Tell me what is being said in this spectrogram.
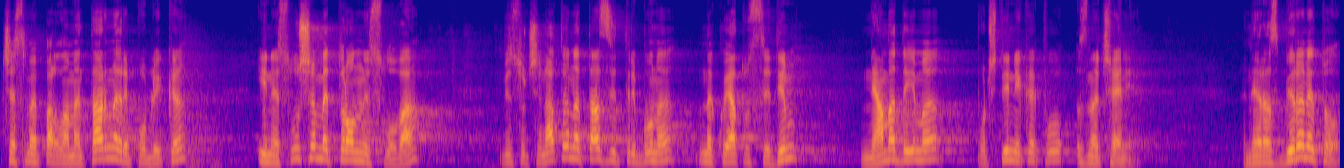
че сме парламентарна република и не слушаме тронни слова, височината на тази трибуна, на която седим, няма да има почти никакво значение. Неразбирането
